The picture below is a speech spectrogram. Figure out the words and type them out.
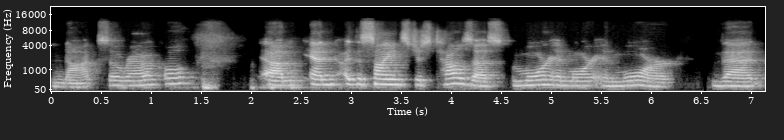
not so radical um, and the science just tells us more and more and more that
